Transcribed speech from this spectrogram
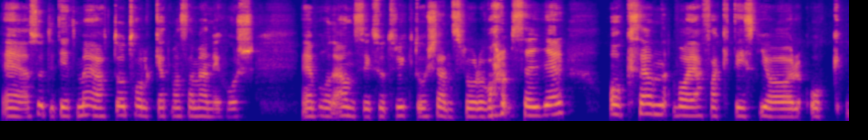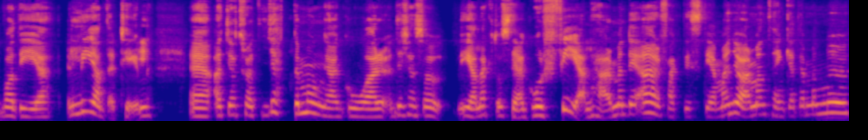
eh, suttit i ett möte och tolkat massa människors eh, både ansiktsuttryck och känslor och vad de säger. Och sen vad jag faktiskt gör och vad det leder till. Eh, att jag tror att jättemånga går, det känns så elakt att säga går fel här, men det är faktiskt det man gör. Man tänker att ja, men nu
